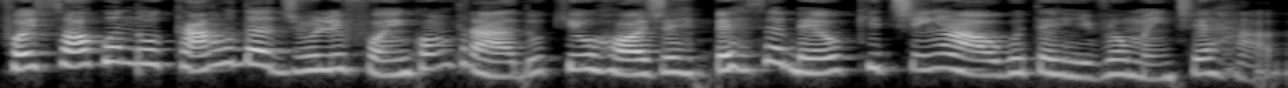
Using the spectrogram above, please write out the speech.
Foi só quando o carro da Julie foi encontrado que o Roger percebeu que tinha algo terrivelmente errado.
